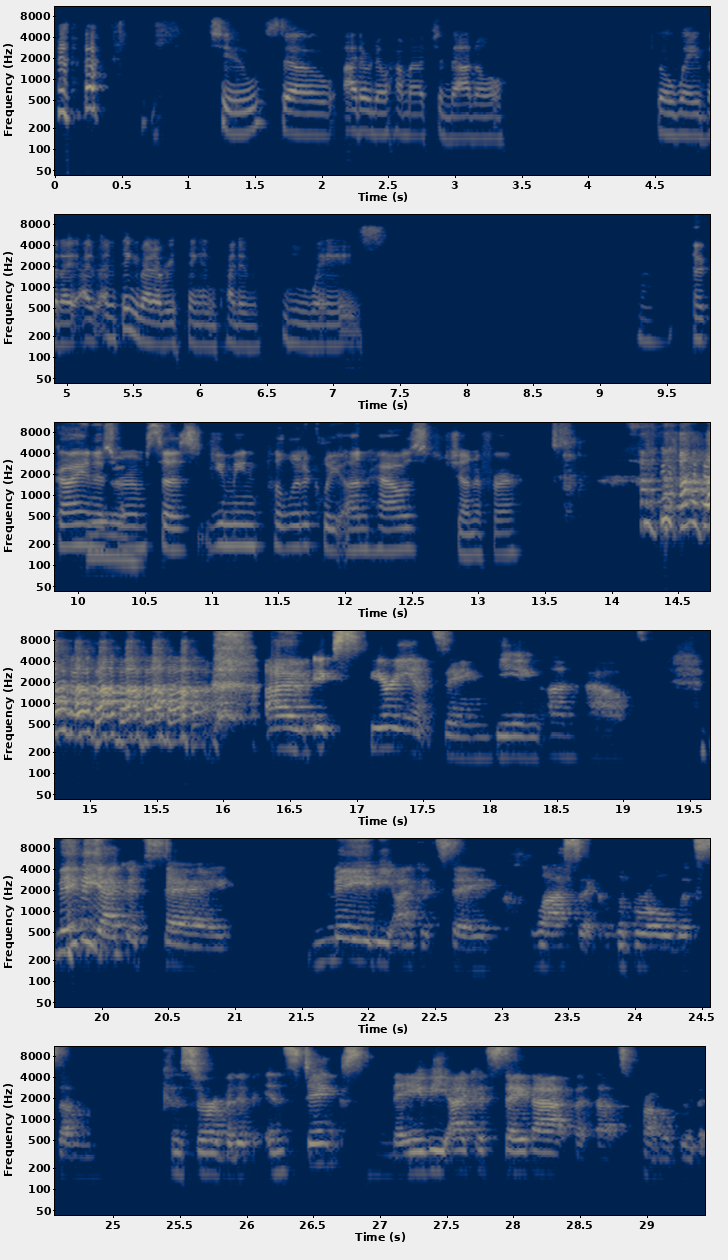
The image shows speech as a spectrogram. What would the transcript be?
too. So I don't know how much of that'll go away. But I, I, I'm thinking about everything in kind of new ways. Hmm. A guy in his Yeah. room says, You mean politically unhoused, Jennifer? I'm experiencing being unhoused. Maybe I could say, maybe I could say classic liberal with some conservative instincts. Maybe I could say that, but that's probably the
